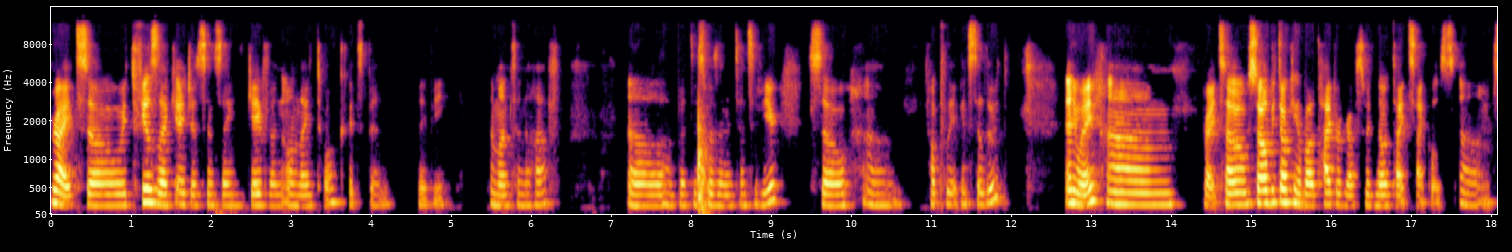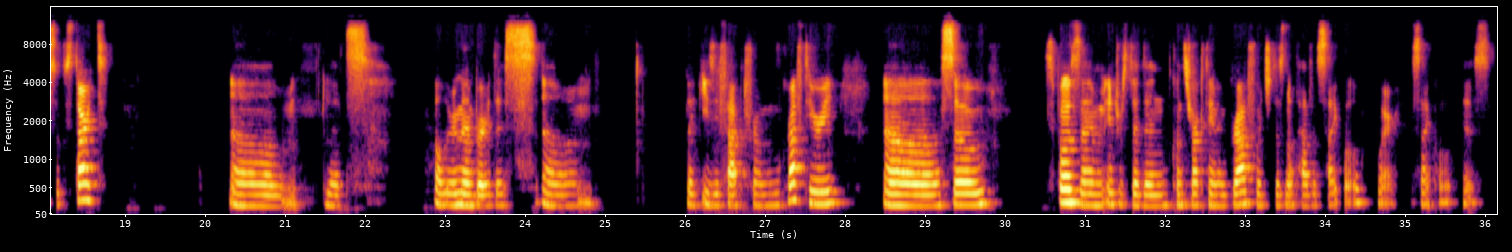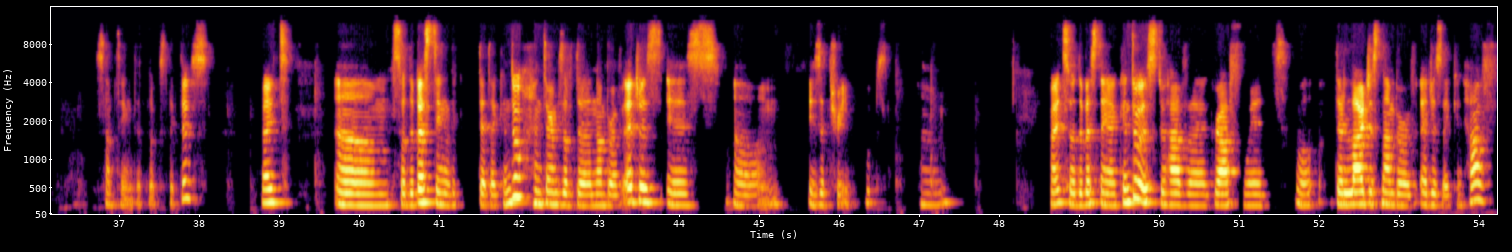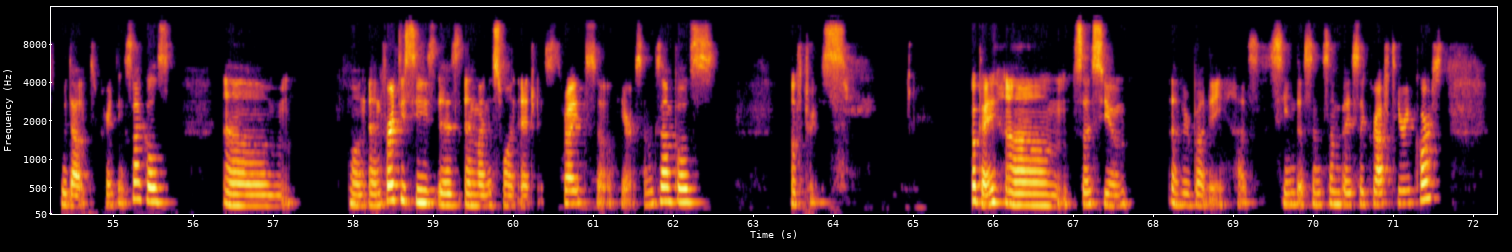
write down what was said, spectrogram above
right, so it feels like ages since I gave an online talk. It's been maybe a month and a half, uh, but this was an intensive year. So um, hopefully I can still do it. Anyway, um, right, so, so I'll be talking about hypergraphs with no tight cycles. Um, so to start, um, let's I'll remember this um, like easy fact from graph theory. Uh, so suppose I'm interested in constructing a graph which does not have a cycle, where a cycle is something that looks like this, right? Um, so the best thing that I can do in terms of the number of edges is um, is a tree. Oops. Um, right? So the best thing I can do is to have a graph with, well, the largest number of edges I can have without creating cycles. Um, on n vertices is n minus one edges, right? So here are some examples of trees. Okay, um, so assume everybody has seen this in some basic graph theory course.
